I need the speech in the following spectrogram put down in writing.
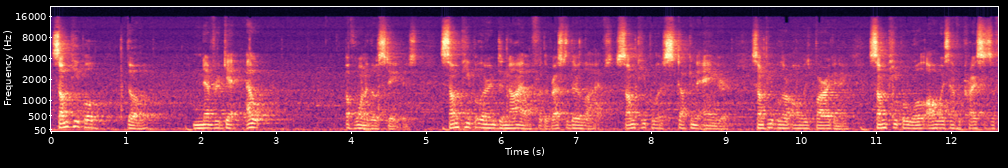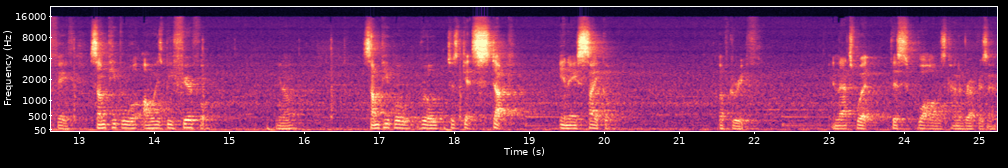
Some people though never get out of one of those stages. Some people are in denial for the rest of their lives. Some people are stuck in anger. Some people are always bargaining. Some people will always have a crisis of faith. Some people will always be fearful. You know, some people will just get stuck in a cycle of grief. And that's what this wall is kind of representing.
